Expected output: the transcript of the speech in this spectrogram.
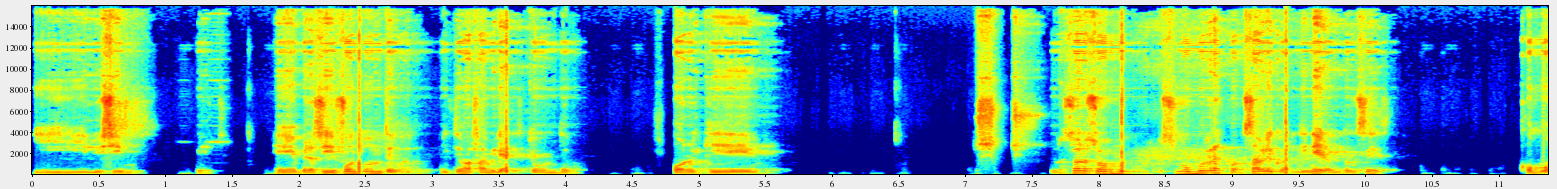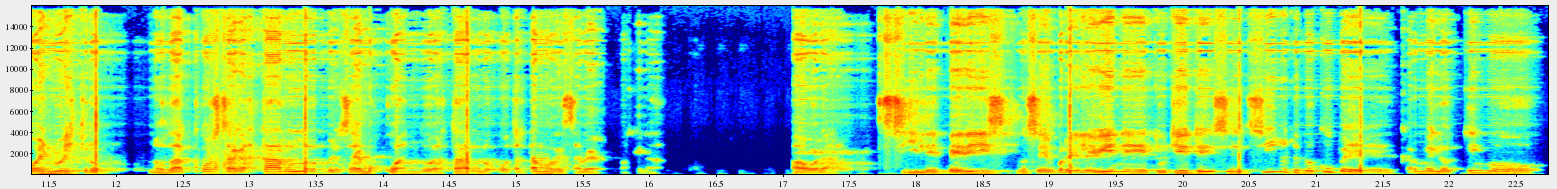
y lo hicimos. Eh, pero sí, fue todo un tema. El tema familiar es todo un tema. Porque nosotros somos muy, somos muy responsables con el dinero. Entonces, como es nuestro, nos da cosa gastarlo, pero sabemos cuándo gastarlo o tratamos de saber, más que nada. Ahora, si le pedís, no sé, por ahí le viene tu tío y te dice, sí, no te preocupes, Carmelo, tengo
